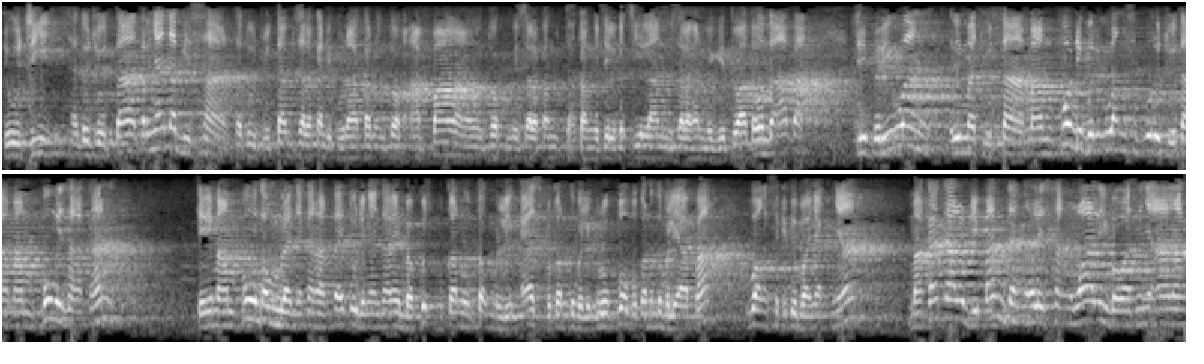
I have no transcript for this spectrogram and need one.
Diuji 1 juta ternyata bisa. 1 juta misalkan digunakan untuk apa? Untuk misalkan dagang kecil-kecilan misalkan begitu. Atau untuk apa? Diberi uang 5 juta. Mampu diberi uang 10 juta. Mampu misalkan jadi mampu untuk membelanjakan harta itu dengan cara yang bagus bukan untuk beli es, bukan untuk beli kerupuk, bukan untuk beli apa, uang segitu banyaknya. Maka kalau dipandang oleh sang wali bahwasanya anak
